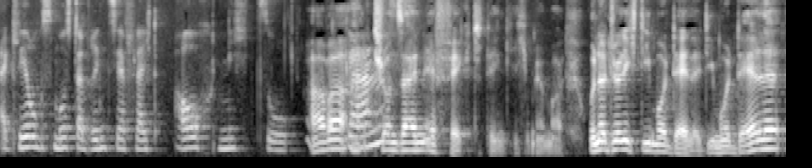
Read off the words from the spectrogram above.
Erklärungsmuster bringt es ja vielleicht auch nicht so Aber hat ganz. schon seinen Effekt, denke ich mir mal. Und natürlich die Modelle. Die Modelle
